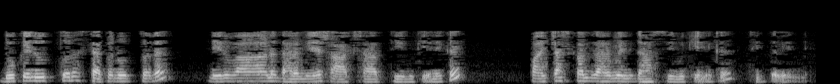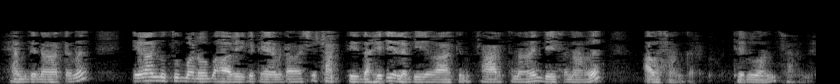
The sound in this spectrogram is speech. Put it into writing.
දුකෙනුත්තර සැපනුත්තර නිර්වාණ ධර්මයේ සාක්ෂාත් වීම කියන එක පංචස්කන්ධ ධර්මයෙන් නිදහස් වීම කියන එක සිද්ධ වෙන්නේ. හැම දිනාටම එවන් උතුම් මනෝභාවයකට යෑමට අවශ්‍ය ශක්තිය ධෛර්යය ලැබේවා කියන ප්‍රාර්ථනාවෙන් දේශනාව අවසන් කරනවා. තෙරුවන් සරණයි.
